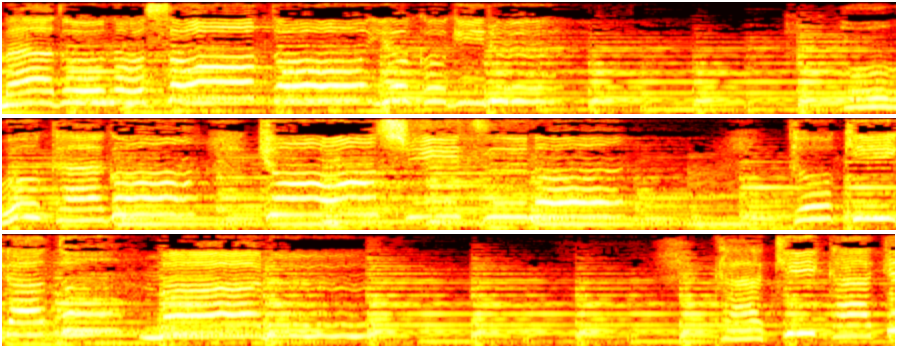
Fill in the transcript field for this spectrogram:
窓の外横切る。放課後教室の時が止まる。書きかけ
